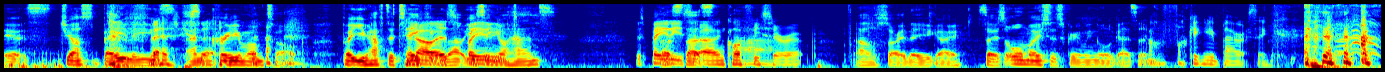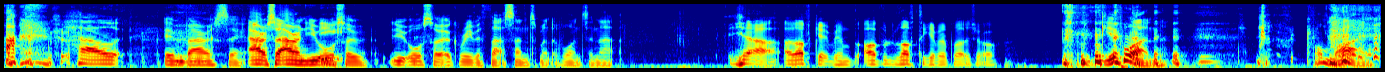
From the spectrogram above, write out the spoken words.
it's just Bailey's and certain. cream on top, but you have to take No, it without using your hands. It's Bailey's that's- uh, and coffee Ah. syrup. Oh, sorry. There you go. So it's almost a screaming orgasm. oh, orgasm. fucking embarrassing. How embarrassing! Aaron, so Aaron, you You- also you also agree with that sentiment of wanting that? Yeah, I love giving. I would love to give a blowjob. Give one. oh my!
